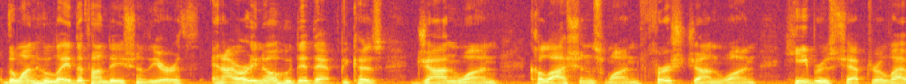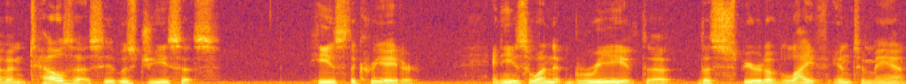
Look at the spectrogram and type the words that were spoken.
The one who laid the foundation of the earth, and I already know who did that because John 1, Colossians 1, 1 John 1, Hebrews chapter 11 tells us it was Jesus. He's the creator, and he's the one that breathed the, the spirit of life into man.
